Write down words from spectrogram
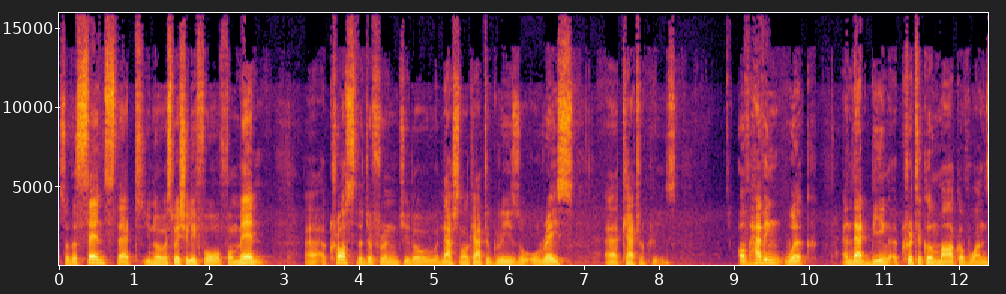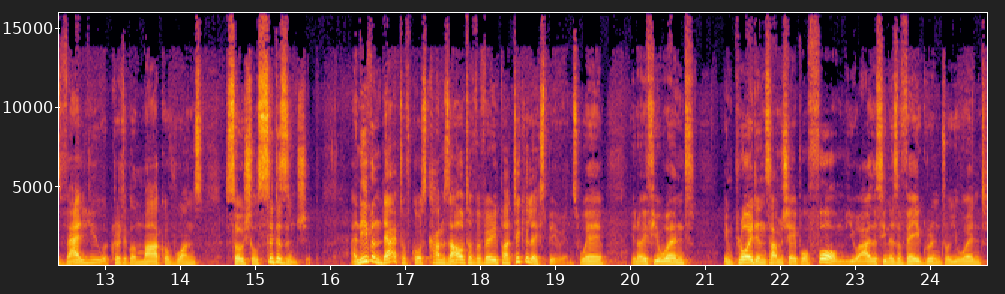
So the sense that, you know, especially for, for men uh, across the different, you know, national categories or, or race uh, categories, of having work and that being a critical mark of one's value, a critical mark of one's social citizenship. And even that, of course, comes out of a very particular experience where, you know, if you weren't employed in some shape or form, you were either seen as a vagrant or you weren't,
